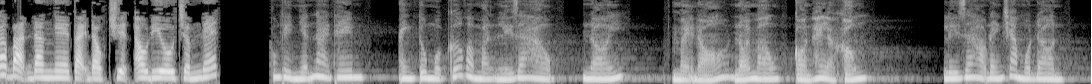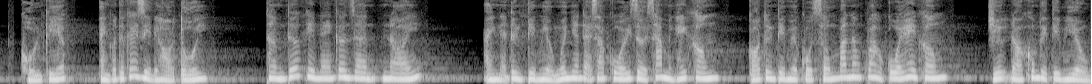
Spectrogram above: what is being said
Các bạn đang nghe tại đọc truyện audio.net Không thể nhẫn nại thêm. Anh tung một cước vào mặt Lý Gia Hạo, Nói, Mẹ nó, nói mau, còn hay là không? Lý Gia Hạo đánh trả một đòn, Khốn kiếp, anh có tư cách gì để hỏi tôi? Thẩm tước kìm nén cơn giận, nói, Anh đã từng tìm hiểu nguyên nhân tại sao cô ấy rời xa mình hay không? Có từng tìm hiểu cuộc sống 3 năm qua của cô ấy hay không? Trước đó không thể tìm hiểu,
